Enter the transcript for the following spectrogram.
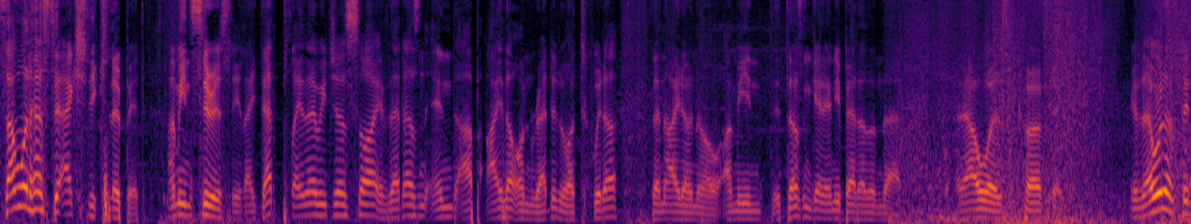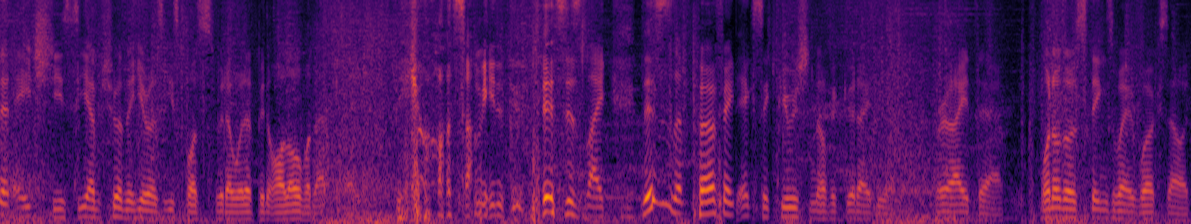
Someone has to actually clip it. I mean, seriously, like that play that we just saw, if that doesn't end up either on Reddit or Twitter, then I don't know. I mean, it doesn't get any better than that. That was perfect. If that would have been at HGC, I'm sure the Heroes Esports Twitter would have been all over that play. Because, I mean, this is like, this is a perfect execution of a good idea. Right there one of those things where it works out.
